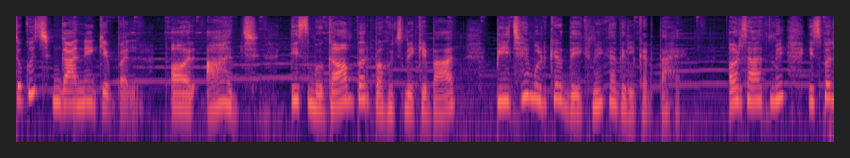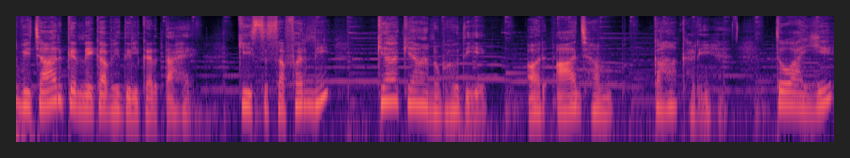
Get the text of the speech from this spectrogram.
तो कुछ गाने के पल। और आज इस मुकाम पर पहुँचने के बाद पीछे मुड़कर देखने का दिल करता है और साथ में इस पर विचार करने का भी दिल करता है कि इस सफ़र ने क्या क्या अनुभव दिए और आज हम कहाँ खड़े हैं। तो आइए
